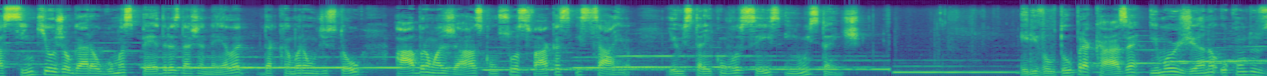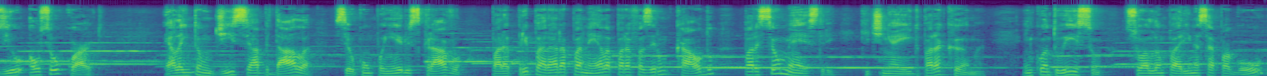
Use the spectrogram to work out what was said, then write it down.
Assim que eu jogar algumas pedras da janela da câmara onde estou, abram as jarras com suas facas e saiam. Eu estarei com vocês em um instante. Ele voltou para casa e Morjana o conduziu ao seu quarto. Ela então disse a Abdala, seu companheiro escravo, para preparar a panela para fazer um caldo para seu mestre, que tinha ido para a cama. Enquanto isso, sua lamparina se apagou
